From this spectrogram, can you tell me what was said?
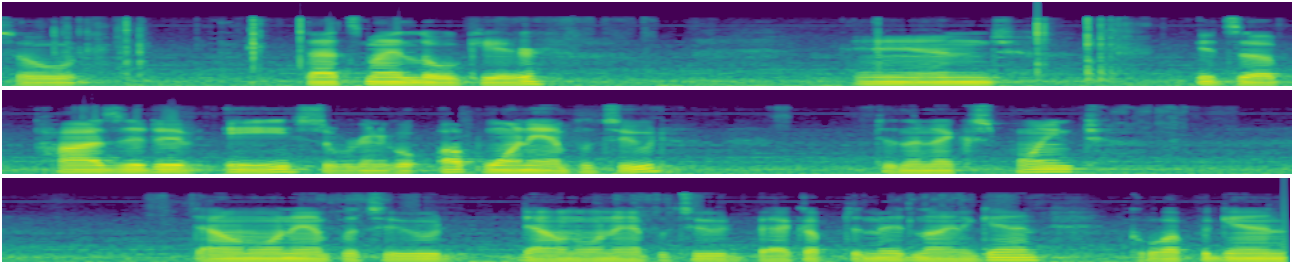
So that's my locator. And it's a positive A, so we're going to go up one amplitude to the next point, down one amplitude, down one amplitude, back up to midline again, go up again,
